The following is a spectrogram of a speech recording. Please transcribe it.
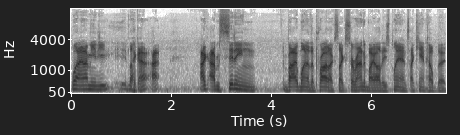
Well, I mean, you, like I, I, I, I'm sitting by one of the products, like surrounded by all these plants. I can't help but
